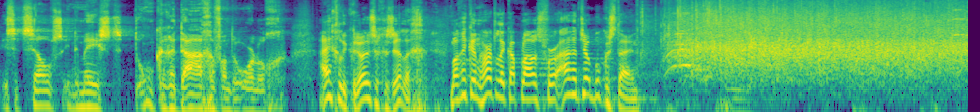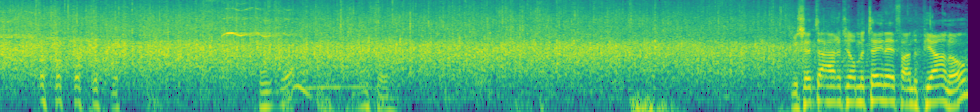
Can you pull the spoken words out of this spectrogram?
is het zelfs in de meest donkere dagen van de oorlog eigenlijk reuze gezellig. Mag ik een hartelijk applaus voor Arend Jan Boekenstein? We zetten Arend meteen even aan de piano.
